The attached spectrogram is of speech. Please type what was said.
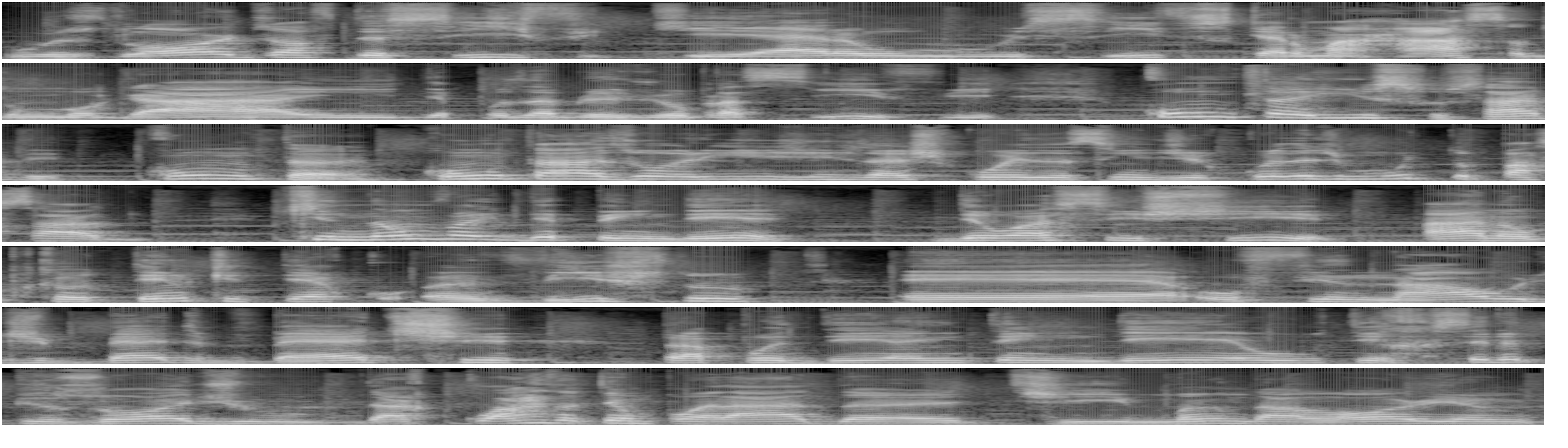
os Lords of the Sith, que eram os Siths, que era uma raça de um lugar, e depois abreviou pra Sith. Conta isso, sabe? Conta. Conta as origens das coisas, assim, de coisas muito do passado. Que não vai depender de eu assistir. Ah, não, porque eu tenho que ter eh, visto é, o final de Bad Batch pra poder entender o terceiro episódio da quarta temporada de Mandalorian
